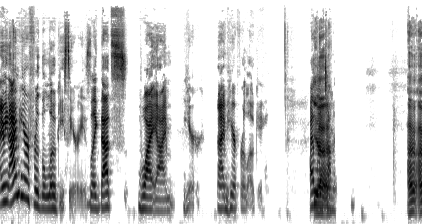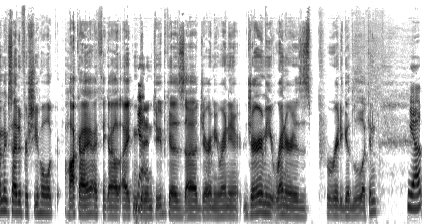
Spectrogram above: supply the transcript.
I mean, I'm here for the Loki series. Like that's why I'm here. I'm here for Loki. I Yeah. love Thomas. I'm I'm excited for She-Hulk, Hawkeye. I think I'll I can get into because uh, Jeremy Renner Jeremy Renner is pretty good looking. Yep.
